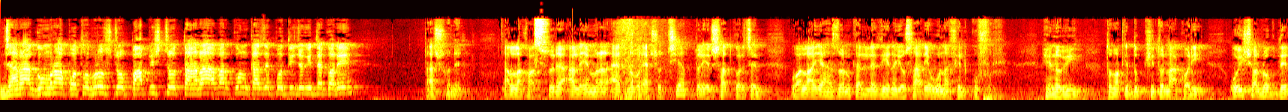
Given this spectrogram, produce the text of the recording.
যারা গোমরা, পথভ্রষ্ট পাপিষ্ট তারা আবার কোন কাজে প্রতিযোগিতা করে? তা শোনেন। আল্লাহ ফাকসুরে আল ইমরান আয়াত নম্বর একশো ছিয়াত্তর এরশাদ করেছেন, ওয়ালা ইয়াহজন কাল্লাদিন ফিল কুফর। হে তোমাকে দুঃখিত না করি। ওই সব লোকদের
